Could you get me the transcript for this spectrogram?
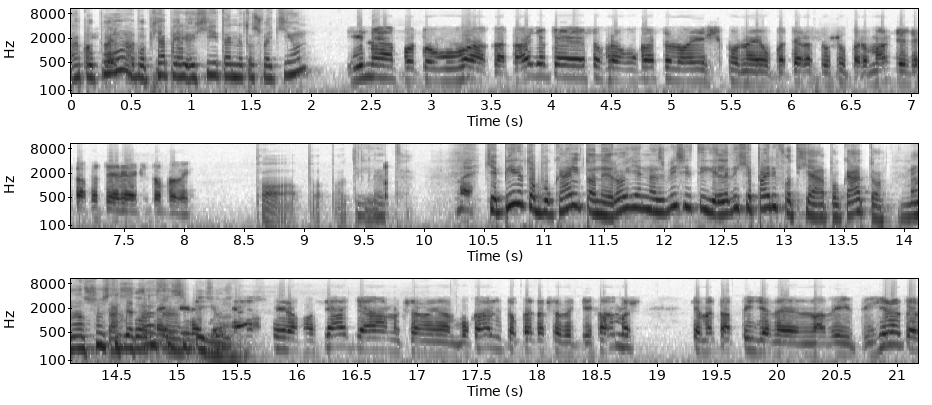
Από πού, από ποια περιοχή ήταν το Σφακίον; Είναι από το Βουβά, κατάγεται στο Φραγκοκάστελο έσυχον ο πατέρας του σούπερ μάρκετ και καφετέρια έχει το παιδί. Πω, πω, πω, τι λέτε. Ναι. Και πήρε το μπουκάλι το νερό για να σβήσει τι, δηλαδή είχε πάρει φωτιά από κάτω. Με να σώσει την κατάσταση πήγε. Πήρε φωτιά και άνοιξε ένα μπουκάλι, το πέταξε εδώ και χάμες και μετά πήγαινε να δει τι γίνεται.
